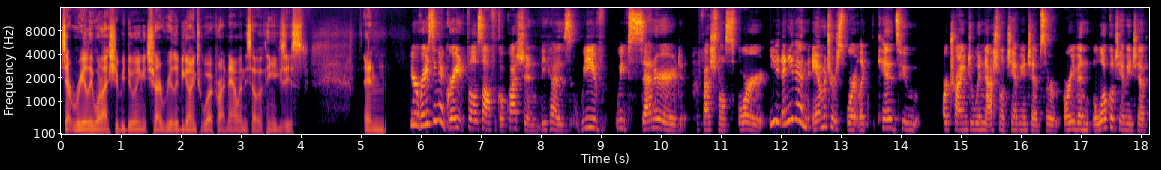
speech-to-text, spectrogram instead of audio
is that really what i should be doing? Should i really be going to work right now when this other thing exists? And You're raising a great philosophical question because we've we've centered professional sport and even amateur sport, like kids who are trying to win national championships or or even the local championship,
